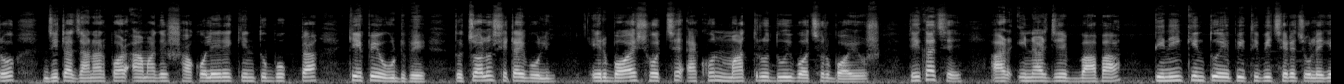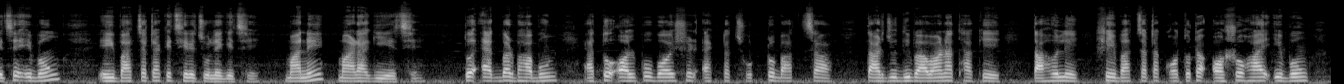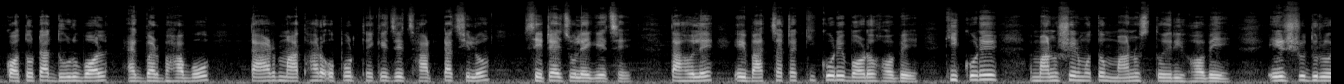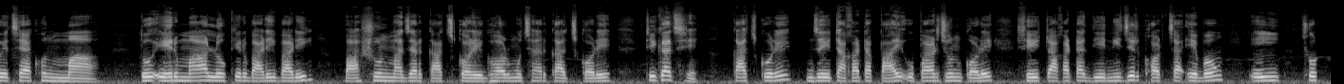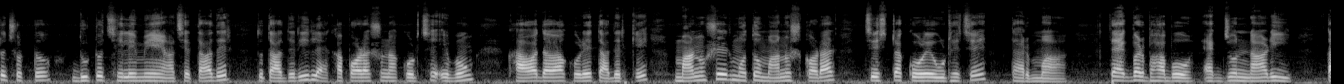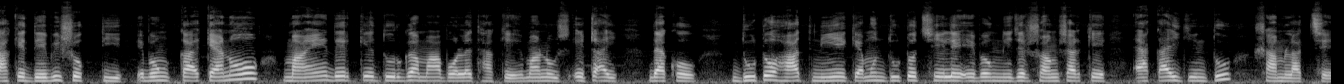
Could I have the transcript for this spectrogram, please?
যেটা জানার পর আমাদের সকলেরই কিন্তু বুকটা কেঁপে উঠবে। তো চলো সেটাই বলি, এর বয়স হচ্ছে এখন মাত্র দুই বছর বয়স, ঠিক আছে? আর ইনার যে বাবা তিনি কিন্তু এই পৃথিবী ছেড়ে চলে গেছে এবং এই বাচ্চাটাকে ছেড়ে চলে গেছে মানে মারা গিয়েছে। তো একবার ভাবুন, এত অল্প বয়সের একটা ছোট্ট বাচ্চা, তার যদি বাবা না থাকে, তাহলে সেই বাচ্চাটা কতটা অসহায় এবং কতটা দুর্বল, একবার ভাবো। তার মাথার ওপর থেকে যে ছাদটা ছিল, সেটাই চলে গেছে। তাহলে এই বাচ্চাটা কি করে বড় হবে? কি করে মানুষের মতো মানুষ তৈরি হবে? এর শুধু রয়েছে এখন মা। তো এর মা লোকের বাড়ি বাড়ি বাসন মাজার কাজ করে, ঘর মোছার কাজ করে, ঠিক আছে? কাজ করে যেই টাকাটা পায়, উপার্জন করে, সেই টাকাটা দিয়ে নিজের খরচা এবং এই ছোট্ট ছোট্ট দুটো ছেলে মেয়ে আছে তাদের, তো তাদেরই লেখা পড়াশোনা করছে এবং খাওয়া দাওয়া করে তাদেরকে মানুষের মতো মানুষ করার চেষ্টা করে উঠেছে তার মা। তা একবার ভাবো, একজন নারী তাকে দেবী শক্তি এবং কেন মায়েদেরকে দুর্গা মা বলে থাকে? মানুষ, এটাই দেখো। দুটো হাত নিয়ে কেমন দুটো ছেলে এবং নিজের সংসারকে একাই কিন্তু সামলাচ্ছে।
